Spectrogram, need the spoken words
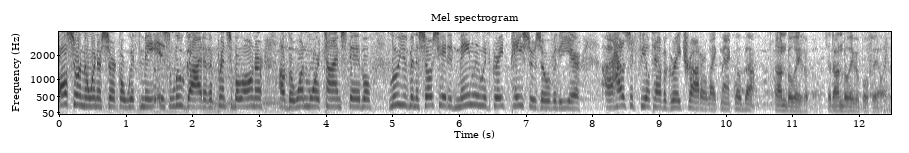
Also in the winner's circle with me is Lou Guida, the principal owner of the One More Time stable. Lou, you've been associated mainly with great pacers over the year. Uh, how does it feel to have a great trotter like Mack Lobell? Unbelievable. It's an unbelievable feeling.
